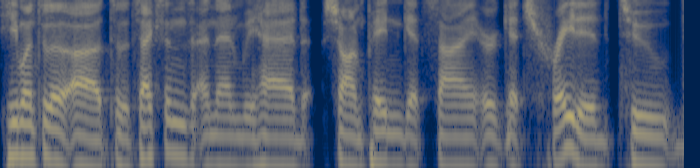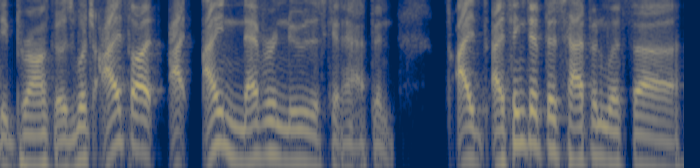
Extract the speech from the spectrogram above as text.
he went to the uh, to the Texans, and then we had Sean Payton get signed or get traded to the Broncos, which I thought I, I never knew this could happen. I, I think that this happened with uh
